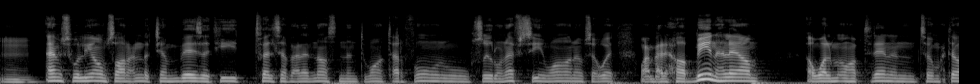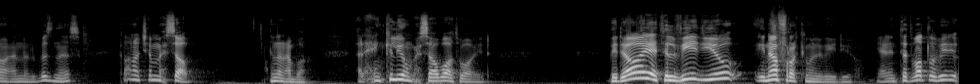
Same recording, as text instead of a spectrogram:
امم أمس واليوم صار عندك كم بيزة تي تفلسف على الناس إن أنتم ما تعرفون وصيروا نفسي وأنا وسويت. وعم بعد هابين هالأيام أول ما ابتدينا نسوي محتوى عن ال business كانوا كم حساب. كنا عبارة. الحين كل يوم حسابات وايد. بداية الفيديو ينفرك من الفيديو. يعني انت تبطل الفيديو.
